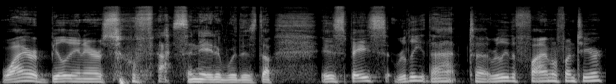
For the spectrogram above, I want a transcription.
Why are billionaires so fascinated with this stuff? Is space really that uh, really the final frontier?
